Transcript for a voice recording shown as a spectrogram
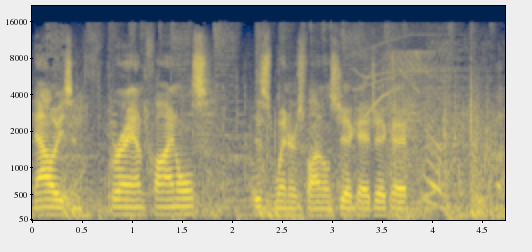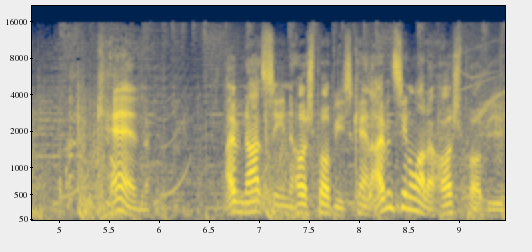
Now he's in grand finals. This is winners finals, JK, JK. Ken. I've not seen Hush Puppies Ken. I haven't seen a lot of Hush Puppy.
